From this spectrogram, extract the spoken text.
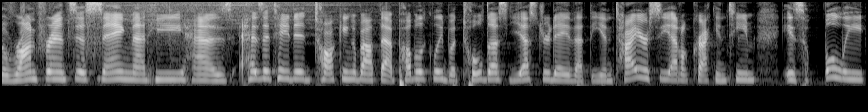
So Ron Francis saying that he has hesitated talking about that publicly, but told us yesterday that the entire Seattle Kraken team is fully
